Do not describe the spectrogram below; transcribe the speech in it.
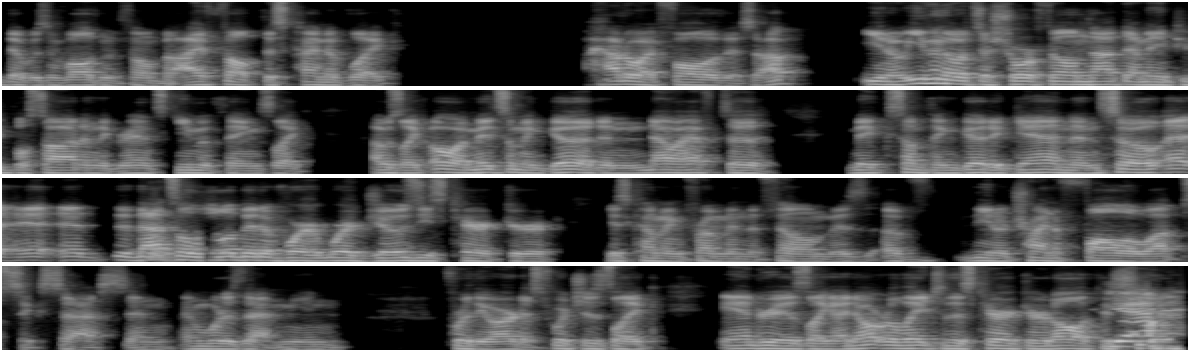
that was involved in the film, but I felt this kind of like, how do I follow this up? You know, even though it's a short film, not that many people saw it in the grand scheme of things. Like I was like, oh, I made something good, and now I have to make something good again. And so it, it, that's a little bit of where where Josie's character is coming from in the film is of you know trying to follow up success and and what does that mean for the artist, which is like Andrea is like, I don't relate to this character at all because yeah.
